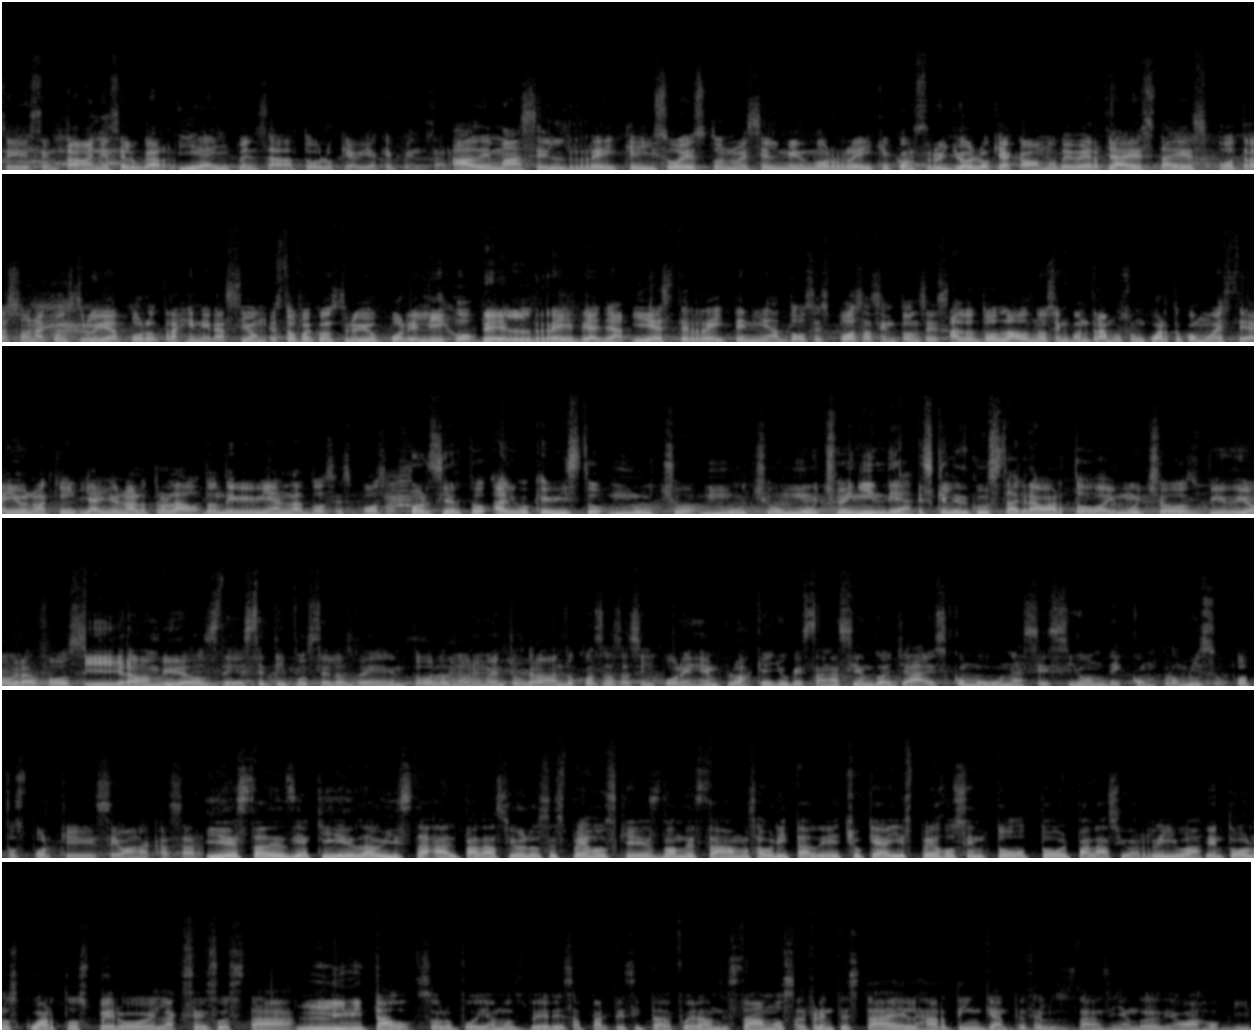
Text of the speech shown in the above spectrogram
se sentaba en ese lugar y ahí pensaba todo lo que había que pensar. Además, el rey que hizo esto no es el mismo rey que construyó lo que acabamos de ver. Ya esta es otra zona construida por otra generación. Esto fue construido por el hijo del rey de allá. Y este rey tenía dos esposas, entonces a los dos lados nos encontramos un cuarto como este. Hay uno aquí y hay uno al otro lado donde vivían las dos esposas. Por cierto, algo que he visto mucho, mucho, mucho en India es que les gusta grabar todo. Hay muchos videógrafos y graban videos de este tipo. Usted los ve en todos los monumentos grabando cosas así. Por ejemplo, aquello que están haciendo allá es como una sesión de compromiso. Fotos porque se van a casar. Y esta desde aquí es la vista al Palacio de los Espejos, que es donde estábamos ahorita. De hecho que hay espejos en todo, todo el palacio, arriba, en todos los cuartos, pero el acceso está limitado. Solo podíamos ver esa partecita de afuera donde estábamos. Al frente está el jardín que antes se los estaba enseñando desde abajo y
